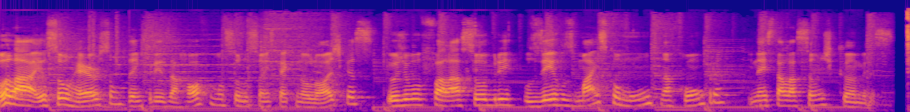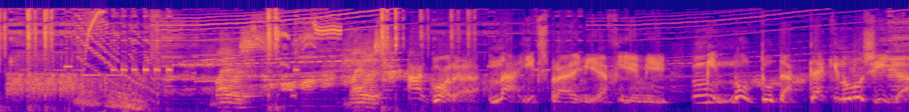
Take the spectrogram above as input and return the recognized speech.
Olá, eu sou o Harrison da empresa Hoffman Soluções Tecnológicas. Hoje eu vou falar sobre os erros mais comuns na compra e na instalação de câmeras. Agora, na Hits Prime FM, Minuto da Tecnologia.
